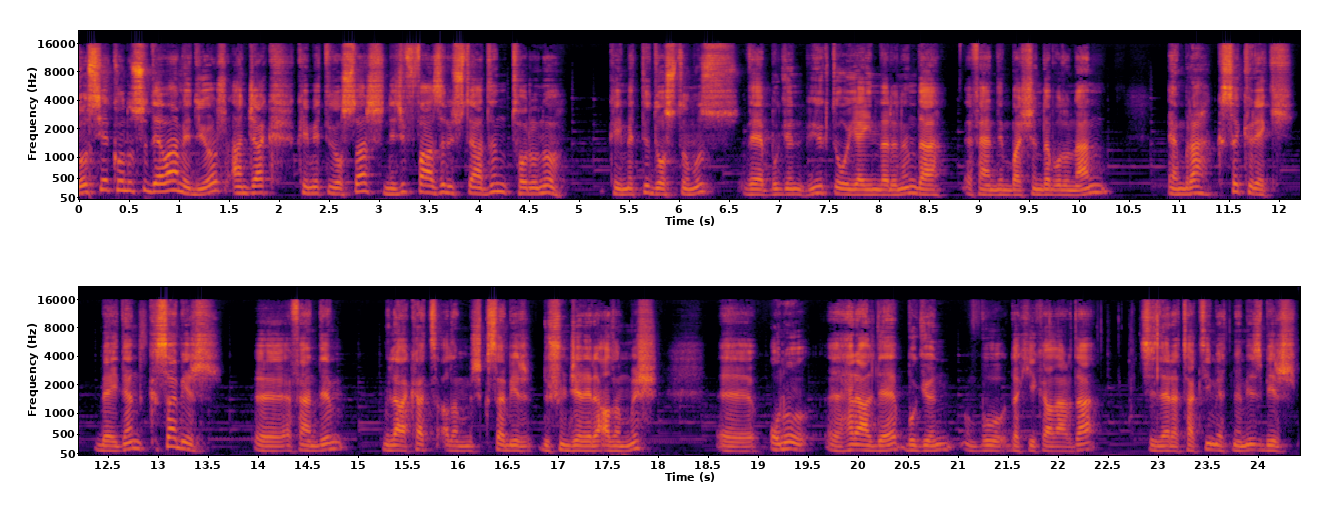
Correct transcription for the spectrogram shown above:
Dosya konusu devam ediyor ancak kıymetli dostlar Necip Fazıl Üstad'ın torunu kıymetli dostumuz ve bugün Büyük Doğu yayınlarının da efendim başında bulunan Emrah Kısakürek Bey'den kısa bir e, efendim mülakat alınmış, kısa bir düşünceleri alınmış. E, onu e, herhalde bugün bu dakikalarda sizlere takdim etmemiz bir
